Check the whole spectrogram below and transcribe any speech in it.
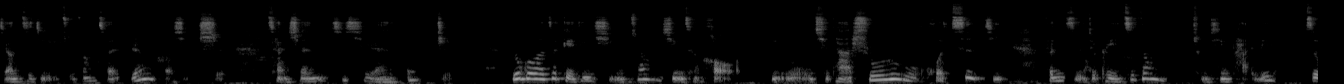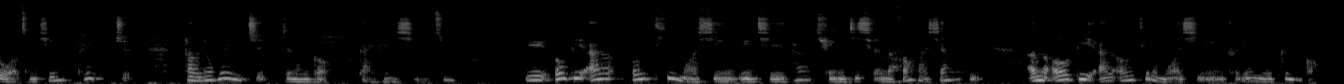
将自己组装成任何形式，产生机器人物质。如果在给定形状形成后，引入其他输入或刺激，分子就可以自动重新排列。自我重新配置，它们的位置就能够改变形状。与 OBLOT 模型与其他群机器人的方法相比，MOBLOT 的模型可用于更广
